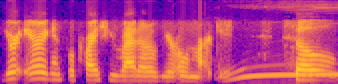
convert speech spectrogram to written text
your arrogance will price you right out of your own market. So,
